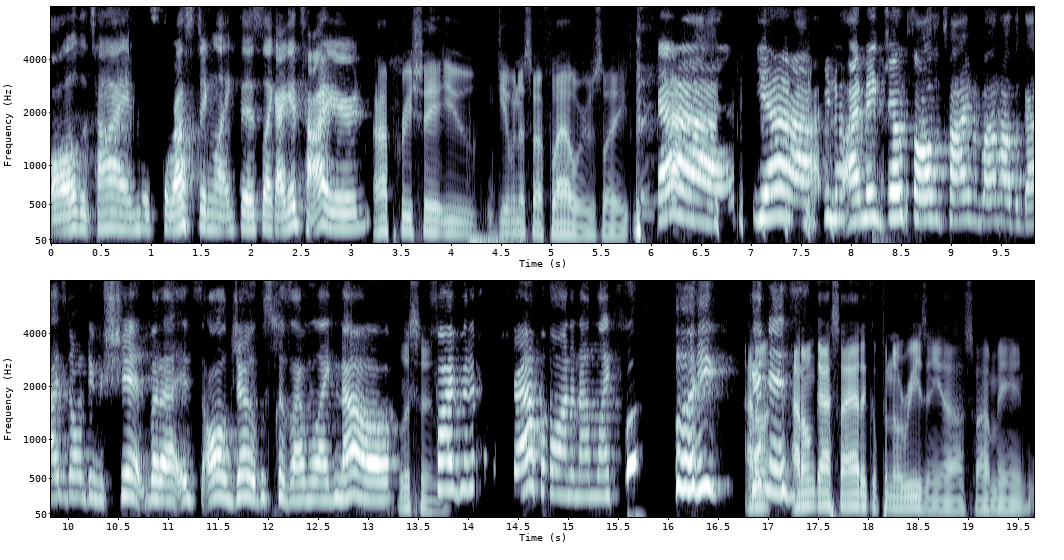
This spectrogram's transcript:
all the time. It's thrusting like this. Like I get tired. I appreciate you giving us our flowers. Like, Yeah. Yeah. You know, I make jokes all the time about how the guys don't do shit, but uh, it's all jokes because I'm like, no, listen, five minutes of strap on and I'm like, whew, like, I don't. I don't got sciatica for no reason, y'all. So I mean,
